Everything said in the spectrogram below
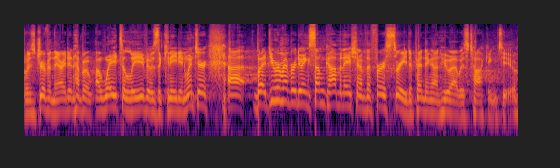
was driven there. I didn't have a, a way to leave. It was the Canadian winter. Uh, but I do remember doing some combination of the first three, depending on who I was talking to.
